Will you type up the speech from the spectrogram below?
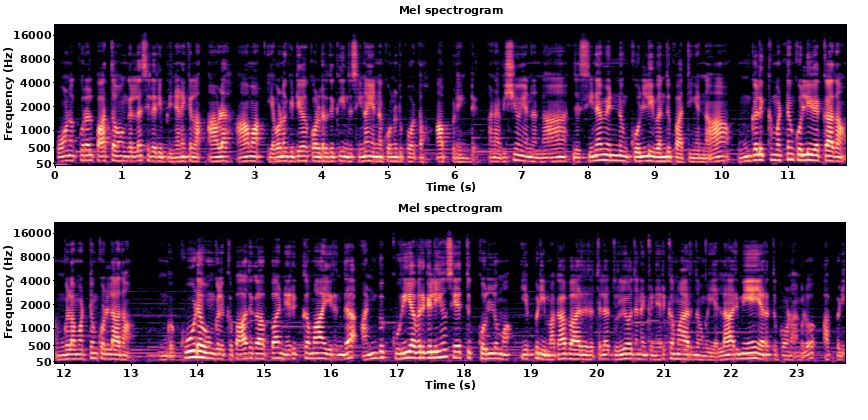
போன குரல் பார்த்தவங்கள சிலர் இப்படி நினைக்கலாம். ஆவிட ஆமாம் எவனுக்கிட்டயோ கொல்றதுக்கு இந்த சினம் என்னை கொண்டுட்டு போட்டோம் அப்படின்ட்டு. ஆனால் விஷயம் என்னன்னா இந்த சினம் என்னும் கொல்லி வந்து பார்த்தீங்கன்னா உங்களுக்கு மட்டும் கொல்லி வைக்காதான் உங்களை மட்டும் கொல்லாதான். உங்கள் கூட உங்களுக்கு பாதுகாப்பாக நெருக்கமாக இருந்த அன்புக்குரியவர்களையும் சேர்த்து கொல்லுமா எப்படி மகாபாரதத்தில் துரியோதனுக்கு நெருக்கமாக இருந்தவங்க எல்லாருமே இறந்து போனாங்களோ அப்படி.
